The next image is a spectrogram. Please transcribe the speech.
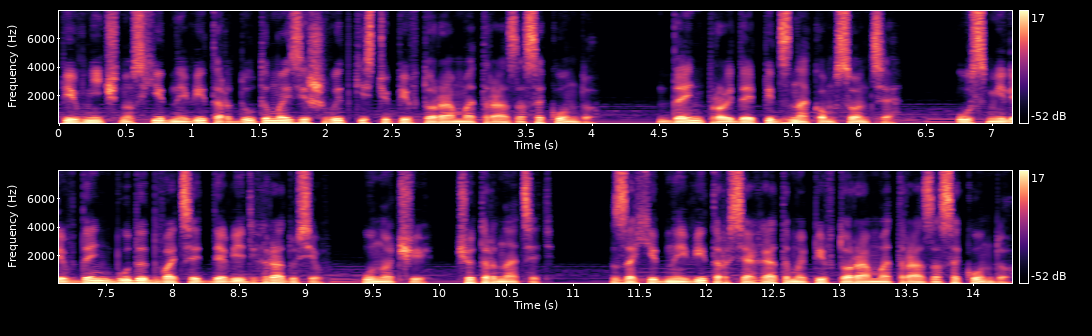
Північно-східний вітер дутиме зі швидкістю 1,5 метра за секунду. День пройде під знаком сонця. У Смілі вдень буде 29 градусів, уночі 14. Західний вітер сягатиме 1,5 метра за секунду.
